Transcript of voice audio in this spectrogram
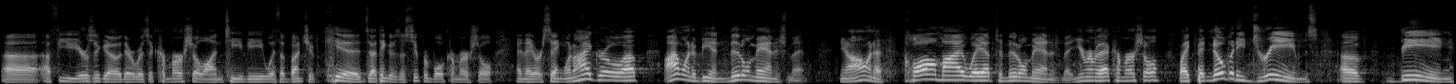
uh, a few years ago, there was a commercial on TV with a bunch of kids. I think it was a Super Bowl commercial, and they were saying, When I grow up, I want to be in middle management. You know, I want to claw my way up to middle management. You remember that commercial? Like that nobody dreams of being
